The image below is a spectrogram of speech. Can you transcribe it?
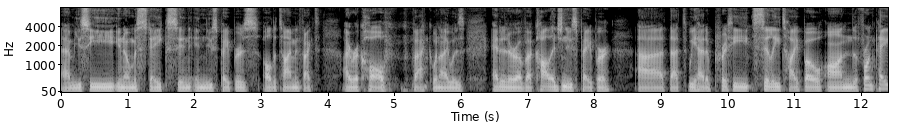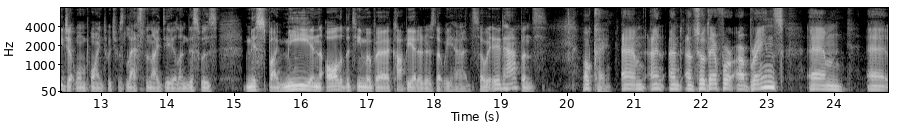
Um, you see, you know, mistakes in, in newspapers all the time. In fact, I recall back when I was editor of a college newspaper uh, that we had a pretty silly typo on the front page at one point, which was less than ideal. And this was missed by me and all of the team of uh, copy editors that we had. So it, it happens. Okay, um, and and and so therefore our brains um, uh,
